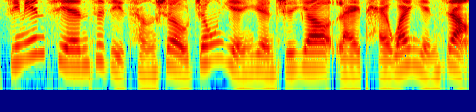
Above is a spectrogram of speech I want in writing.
几年前自己曾受中研院之邀来台湾演讲。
